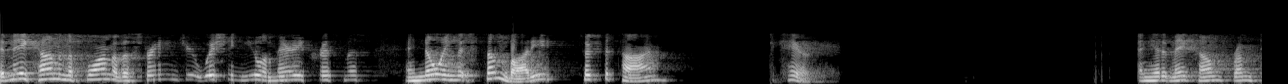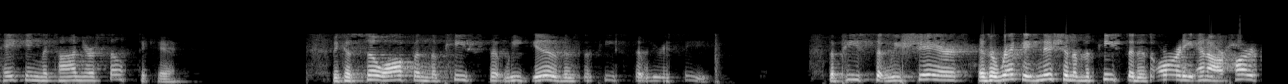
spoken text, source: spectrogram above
It may come in the form of a stranger wishing you a Merry Christmas and knowing that somebody took the time care. And yet it may come from taking the time yourself to care. Because so often the peace that we give is the peace that we receive. The peace that we share is a recognition of the peace that is already in our hearts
